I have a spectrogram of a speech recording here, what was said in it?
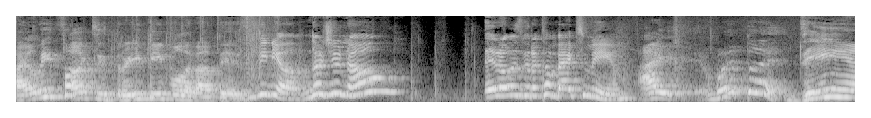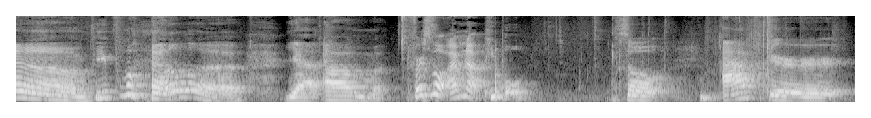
I only talked to three people about this. Fino, don't you know? It always gonna come back to me. I what the damn people hella yeah um First of all, I'm not people. so after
